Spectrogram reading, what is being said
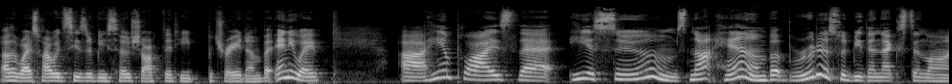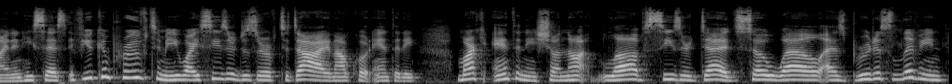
otherwise, why would Caesar be so shocked that he betrayed him? But anyway, uh, he implies that he assumes not him, but Brutus would be the next in line. And he says, If you can prove to me why Caesar deserved to die, and I'll quote Antony, Mark Antony shall not love Caesar dead so well as Brutus living,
